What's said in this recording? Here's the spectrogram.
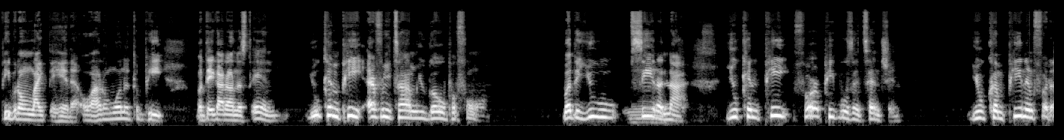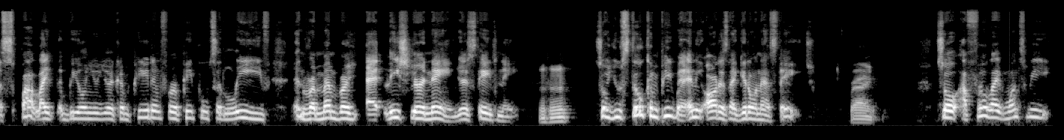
People don't like to hear that. Oh, I don't want to compete. But they got to understand you compete every time you go perform. Whether you see it or not, you compete for people's attention. You competing for the spotlight to be on you. You're competing for people to leave and remember at least your name, your stage name. So you still compete with any artist that get on that stage. right. So I feel like once we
